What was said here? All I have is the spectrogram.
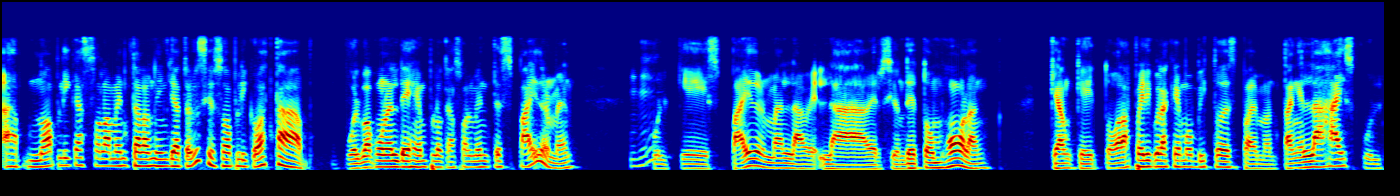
ah, no aplica solamente a los Ninja Turtles, eso aplicó hasta, vuelvo a poner de ejemplo casualmente Spider-Man, porque Spider-Man, la, la versión de Tom Holland, que aunque todas las películas que hemos visto de Spider-Man están en la high school,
